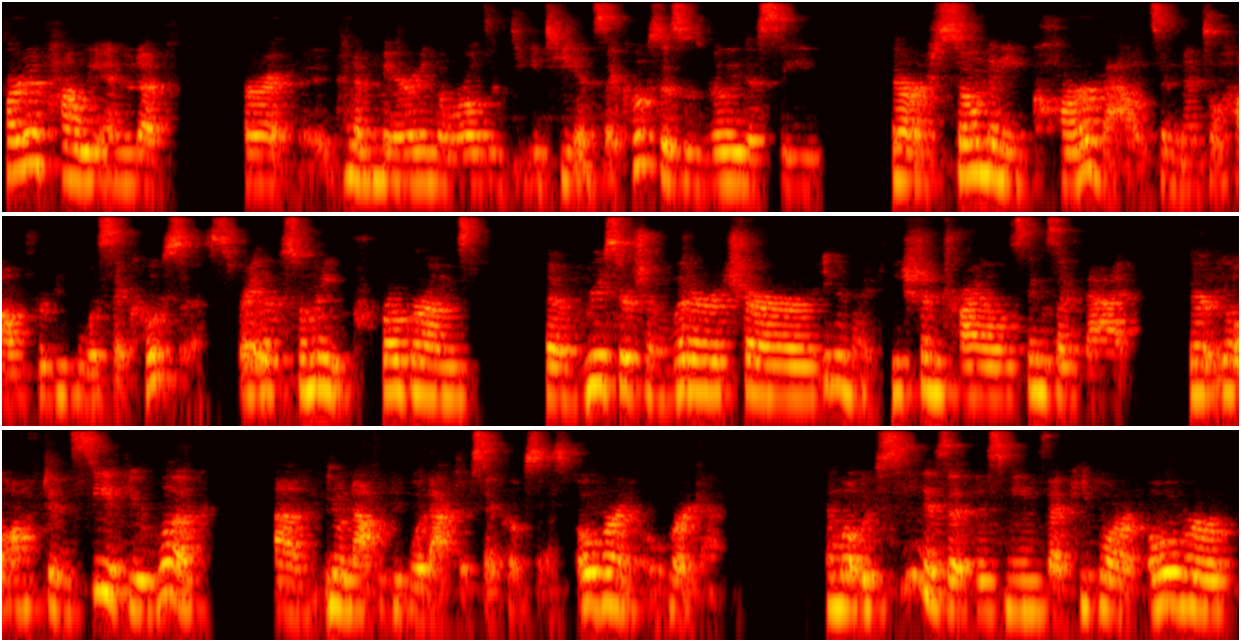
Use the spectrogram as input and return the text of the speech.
part of how we ended up or kind of marrying the worlds of DBT and psychosis was really to see there are so many carve outs in mental health for people with psychosis, right? Like so many programs, the research and literature, even medication trials, things like that. There, you'll often see if you look, um, you know, not for people with active psychosis over and over again. And what we've seen is that this means that people are over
